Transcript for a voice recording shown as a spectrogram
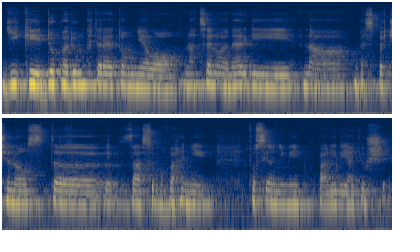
díky dopadům, které to mělo na cenu energií, na bezpečnost eh, zásobování fosilními palivy, ať už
